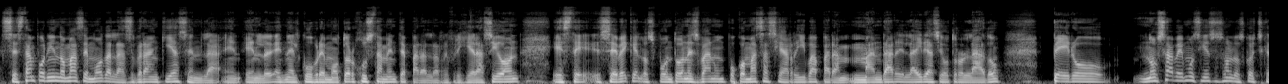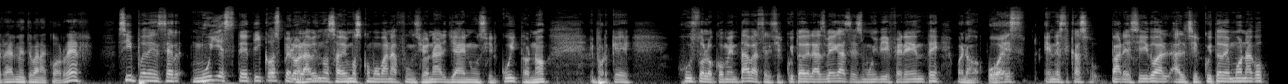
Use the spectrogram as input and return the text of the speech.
Se están poniendo más de moda las branquias en, la, en, en, el cubremotor justamente para la refrigeración. Este, se ve que los pontones van un poco más hacia arriba para mandar el aire hacia otro lado, pero no sabemos si esos son los coches que realmente van a correr. Sí, pueden ser muy estéticos, pero a la vez no sabemos cómo van a funcionar ya en un circuito, ¿no? Porque justo lo comentabas, el circuito de Las Vegas es muy diferente, bueno, o es en este caso parecido al, circuito de Mónaco,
